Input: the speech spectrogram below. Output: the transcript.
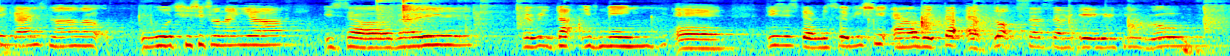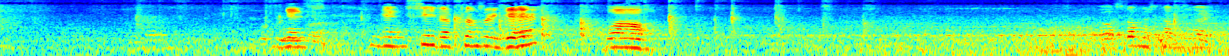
Hey guys, now here. It's a very, very dark evening and this is the Mitsubishi elevator at block 77A Redhill Road. Yes, you can see the clouds right there. Wow. Oh, storm is coming right.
